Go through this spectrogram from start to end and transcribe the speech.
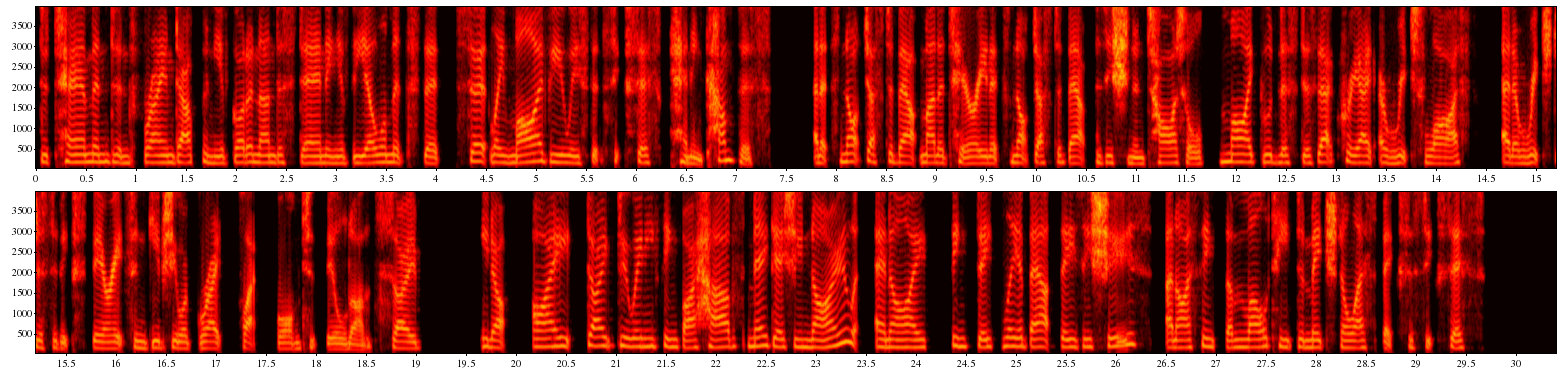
determined and framed up, and you've got an understanding of the elements that certainly my view is that success can encompass, and it's not just about monetary and it's not just about position and title. My goodness, does that create a rich life and a richness of experience and gives you a great platform to build on? So, you know, I don't do anything by halves, Meg, as you know, and I think deeply about these issues. And I think the multi-dimensional aspects of success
